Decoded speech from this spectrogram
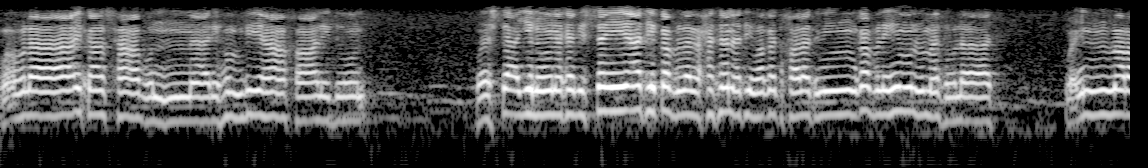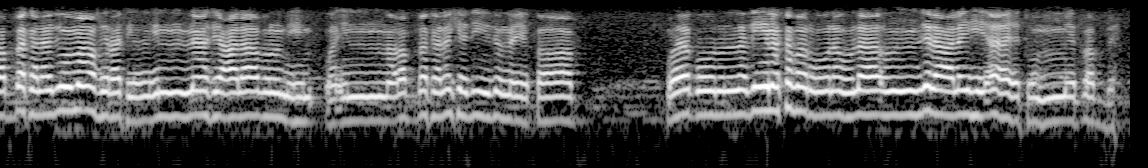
وأولئك أصحاب النار هم فيها خالدون ويستعجلونك بالسيئة قبل الحسنة وقد خلت من قبلهم المثلات وإن ربك لذو مغفرة للناس على ظلمهم وإن ربك لشديد العقاب ويقول الذين كفروا لولا أنزل عليه آية من ربه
